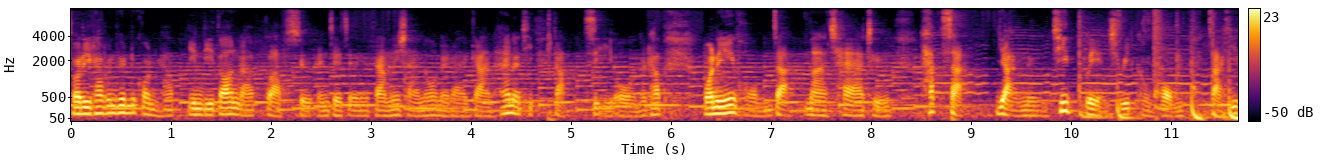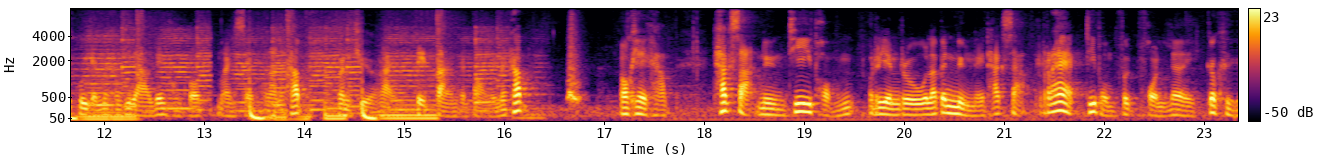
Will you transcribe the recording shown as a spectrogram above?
สวัสดีครับเพื่อนๆทุกคนครับ ยินดีต้อนรับกลับสู่ NJJ Family Channel ในรายการ 5 นาทีกับ CEO นะครับ วันนี้ผมจะมาแชร์ถึงทักษะอย่างหนึ่งที่เปลี่ยนชีวิตของผม จากที่คุยกันเมื่อครั้งที่แล้วเรื่องของ growth mindset แล้วนะครับ มันคืออะไรติดตามกันต่อเลยนะครับ โอเคครับทักษะหนึ่งที่ผมเรียนรู้และเป็นหนึ่งในทักษะแรกที่ผมฝึกฝนเลย ก็คือ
